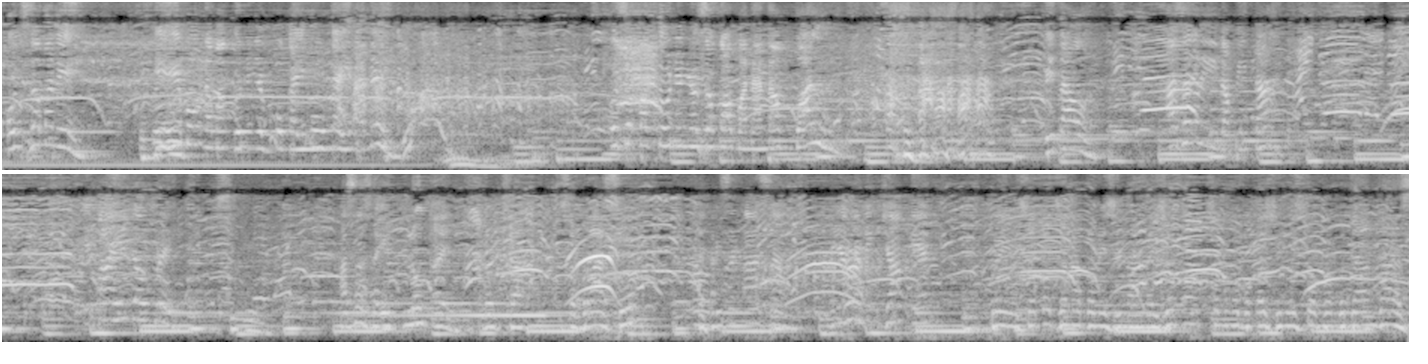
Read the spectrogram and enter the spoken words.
Unsa man eh. Ihimo naman ko ninyo ukay-ukay ane. Unsa pa to ninyo sa pamananampal? Bitaw. Asa rin napita? Ipahin daw, pre. Asa sa itlog ay itlog sa, sa braso. Oh, bisan asa. Kaya jacket. Pre, support sa nato ni sinanay. Support sa mga bakasyonista sa Batangas.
